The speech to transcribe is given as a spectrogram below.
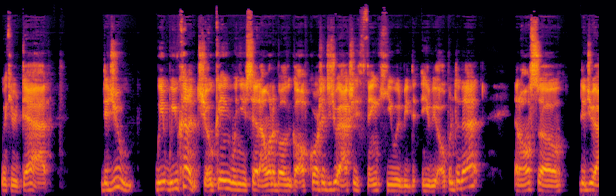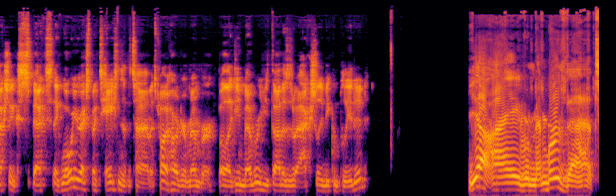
with your dad, did you were you kind of joking when you said I want to build a golf course? Or did you actually think he would be he'd be open to that? And also, did you actually expect like what were your expectations at the time? It's probably hard to remember, but like, do you remember if you thought this would actually be completed? Yeah, I remember that.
